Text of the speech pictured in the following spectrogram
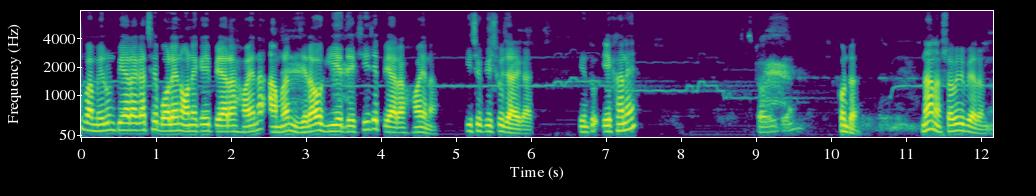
বা মেরুন পেয়ারা গাছে বলেন অনেকেই পেয়ারা হয় না। আমরা নিজেরাও গিয়ে দেখি যে পেয়ারা হয় না কিছু কিছু জায়গায়। কিন্তু এখানে কোনটা? না না স্ট্রবেরি পেয়ারা না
